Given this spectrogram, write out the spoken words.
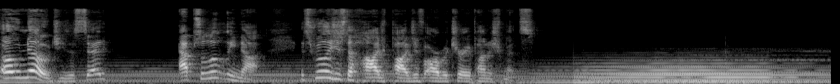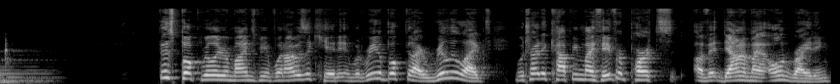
Oh no, Jesus said. Absolutely not. It's really just a hodgepodge of arbitrary punishments. This book really reminds me of when I was a kid and would read a book that I really liked and would try to copy my favorite parts of it down in my own writing.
